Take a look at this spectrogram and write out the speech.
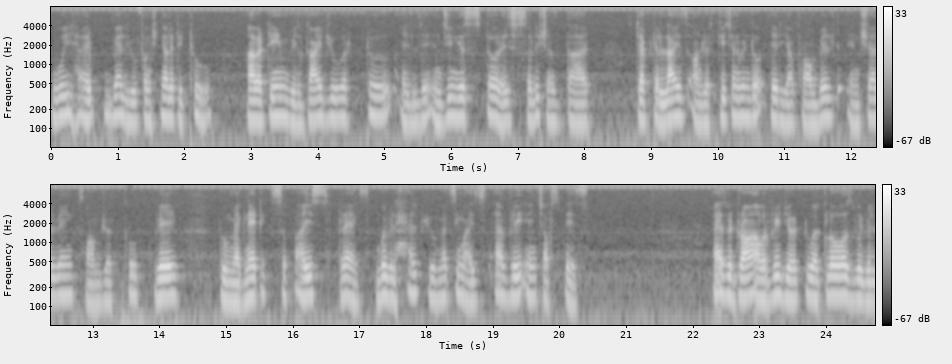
we have value functionality too. Our team will guide you to ingenious storage solutions that capitalize on your kitchen window area from built-in shelving from your cookware to magnetic spice racks we will help you maximize every inch of space as we draw our video to a close we will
